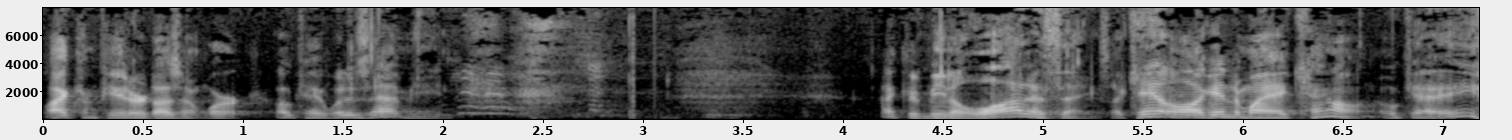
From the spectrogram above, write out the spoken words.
My computer doesn't work. Okay, what does that mean? That could mean a lot of things. I can't log into my account. Okay,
